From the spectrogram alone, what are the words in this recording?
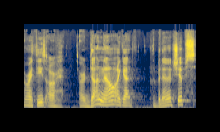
All right, these are, are done now. I got the banana chips,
